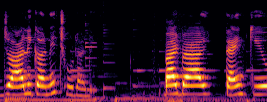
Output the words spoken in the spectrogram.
జాలిగానే చూడాలి బాయ్ బాయ్ థ్యాంక్ యూ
